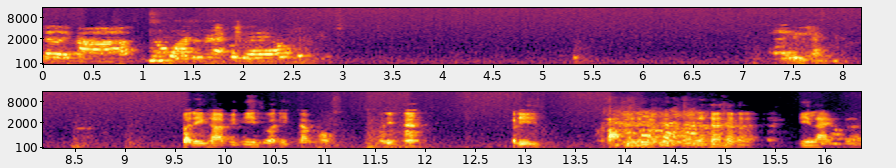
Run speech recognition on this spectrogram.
ได้เลยครับน้องหวานจะแตกไปแล้วสวัสดีครับพี่พี่ๆสวัสดีครับผมสวัสดีฮะสวัสดีฟังเลยนะครับผมมีไลฟ์ด้วย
